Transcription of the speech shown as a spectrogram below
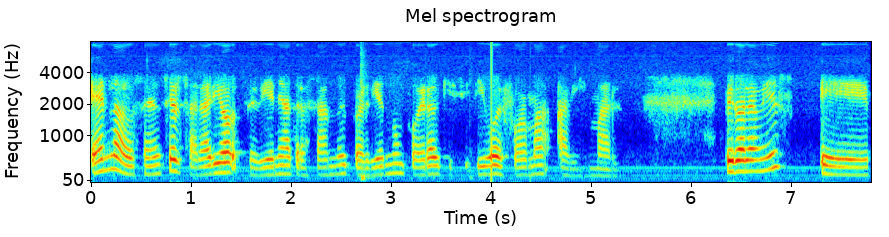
en la docencia el salario se viene atrasando y perdiendo un poder adquisitivo de forma abismal. Pero a la vez, eh,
